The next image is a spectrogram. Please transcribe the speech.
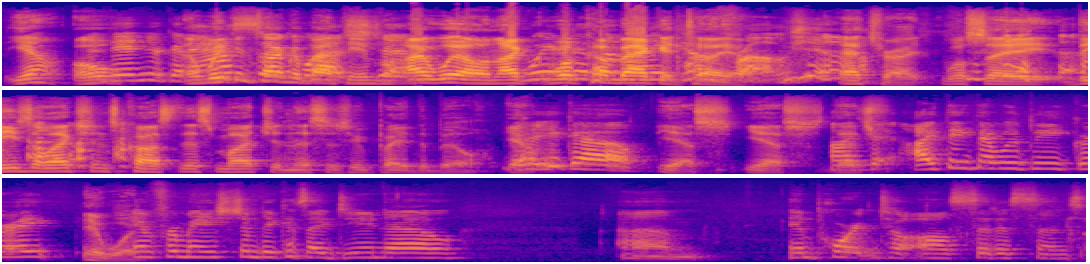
Yeah. Oh, then you're gonna and we can talk about the question, I will, and I we'll come back and tell come you. Yeah. That's right. We'll say these elections cost this much, and this is who paid the bill. Yeah. There you go. Yes. Yes. I, That's th- I think that would be great It would. information because I do know um, important to all citizens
